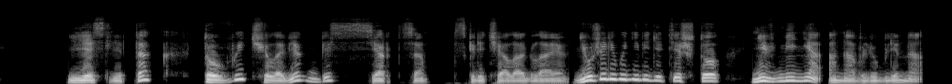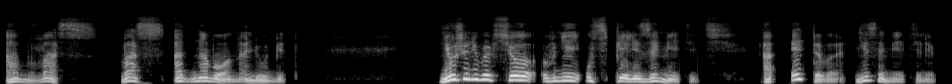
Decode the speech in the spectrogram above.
— Если так, то вы человек без сердца, — вскричала Аглая. — Неужели вы не видите, что не в меня она влюблена, а в вас? Вас одного она любит. Неужели вы все в ней успели заметить, а этого не заметили?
